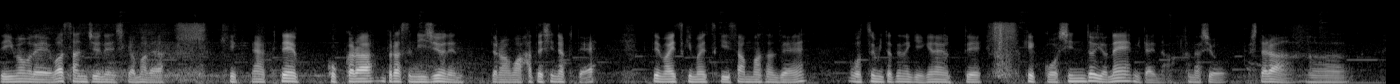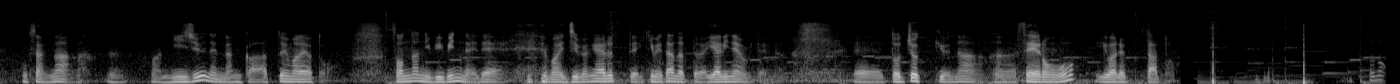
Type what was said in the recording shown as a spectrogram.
で、今までは30年しかまだ来てなくて、ここからプラス20年ってのはまあ果てしなくて、で、毎月毎月3万3000円を積み立てなきゃいけないのって結構しんどいよね、みたいな話をしたら、奥さんが、うんまあ、20年なんかあっという間だよと。そんなにビビんないで、まあ自分がやるって決めたんだったらやりなよみたいな、えー、ド直球な、うん正論を言われたと。その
